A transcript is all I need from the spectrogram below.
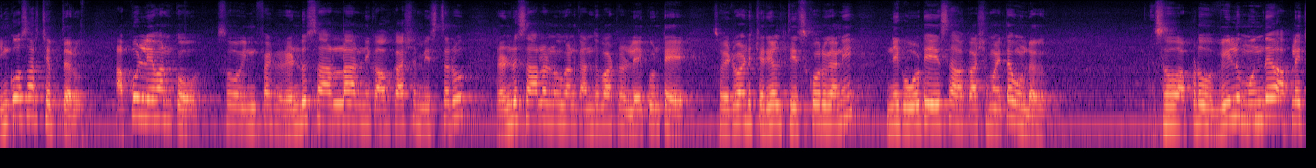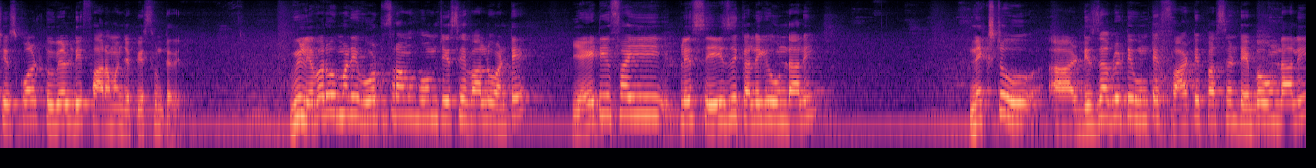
ఇంకోసారి చెప్తారు. అప్పుడు లేవనుకో సో ఇన్ఫ్యాక్ట్ రెండు సార్లు నీకు అవకాశం ఇస్తారు. రెండు సార్లు నువ్వు కనుక అందుబాటులో లేకుంటే సో ఎటువంటి చర్యలు తీసుకోరు కానీ నీకు ఓటు వేసే అవకాశం అయితే ఉండదు. సో అప్పుడు వీళ్ళు ముందే అప్లై చేసుకోవాలి ట్వెల్వ్ డి ఫారం అని చెప్పేసి ఉంటుంది. వీళ్ళు ఎవరు మరి ఓటు ఫ్రమ్ హోమ్ చేసే వాళ్ళు అంటే ఎయిటీ ఫైవ్ ప్లస్ ఏజ్ కలిగి ఉండాలి. నెక్స్ట్ డిజబిలిటీ ఉంటే ఫార్టీ పర్సెంట్ ఎబవ్ ఉండాలి.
